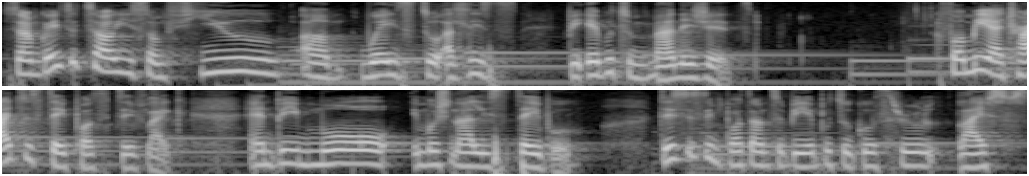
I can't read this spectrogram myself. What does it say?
So, I'm going to tell you some few um, ways to at least be able to manage it for me, I try to stay positive, like, and be more emotionally stable. This is important to be able to go through life's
